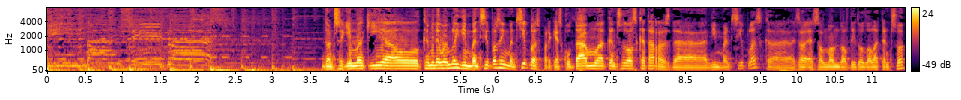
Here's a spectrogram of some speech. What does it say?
Invencibles! Doncs seguim aquí al camí de Wembley d'Invencibles a Invencibles, perquè escoltàvem la cançó dels Catarres de- d'Invencibles, que és, és el nom del títol de la cançó,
